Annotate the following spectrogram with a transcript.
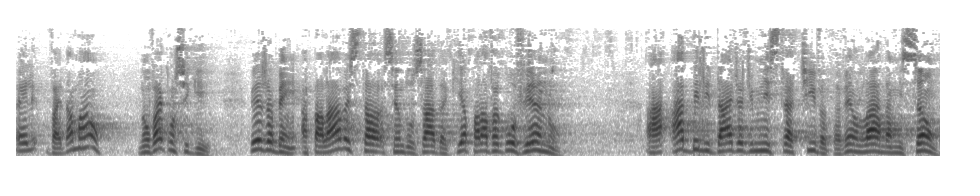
Ele vai dar mal. Não vai conseguir. Veja bem, a palavra está sendo usada aqui, a palavra governo, a habilidade administrativa, está vendo lá na missão?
